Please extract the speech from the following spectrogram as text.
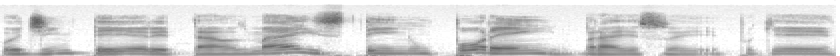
o dia inteiro e tal, mas tem um porém para isso aí, porque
